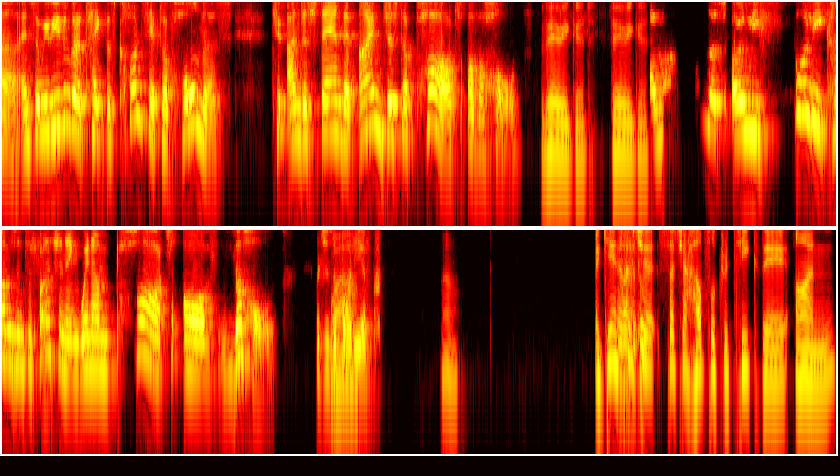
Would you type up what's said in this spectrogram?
uh, and so we've even got to take this concept of wholeness to understand that I'm just a part of a whole. Very good. Very good. And wholeness only fully comes into functioning when I'm part of the whole, which is wow. the body of Christ. Wow. Again, and such a such a helpful critique there on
